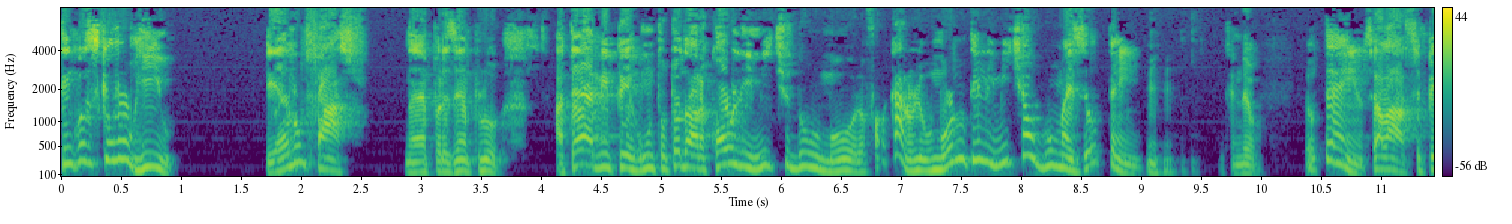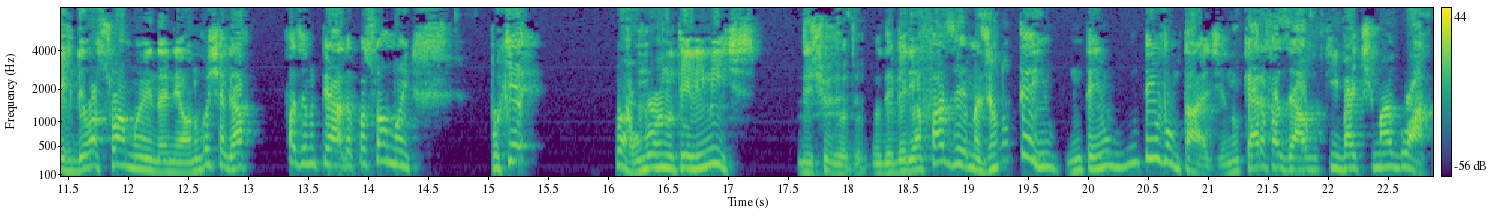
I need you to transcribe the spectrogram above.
Tem coisas que eu não rio. E eu não faço. Né? Por exemplo, até me perguntam toda hora qual o limite do humor. Eu falo, cara, o humor não tem limite algum, mas eu tenho. Uhum. Entendeu? Eu tenho. Sei lá, se perdeu a sua mãe, Daniel, eu não vou chegar fazendo piada com a sua mãe. Porque ué, o humor não tem limites deixa eu, eu, eu, deveria fazer, mas eu não tenho, não tenho, não tenho vontade. Eu não quero fazer algo que vai te magoar.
